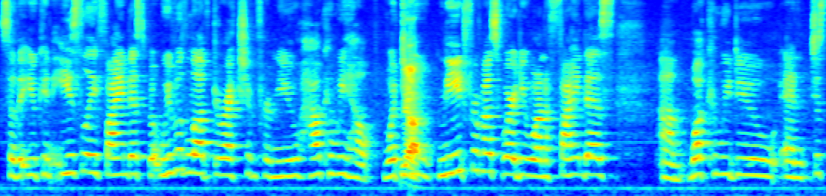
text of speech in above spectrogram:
so that you can easily find us. But we would love direction from you. How can we help? What do Yeah. you need from us? Where do you want to find us? Um, what can we do? And just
